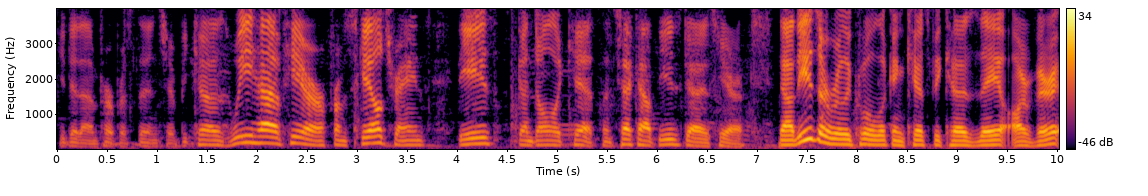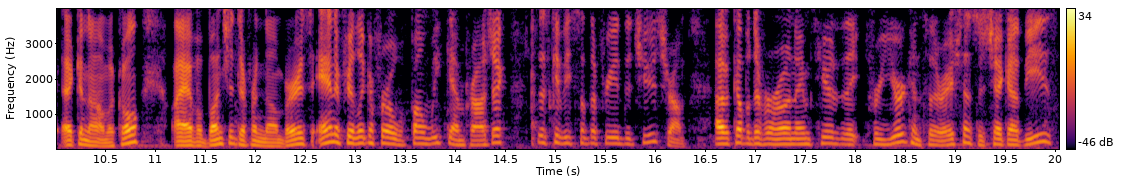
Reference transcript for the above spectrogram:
You did it on purpose, didn't you? Because we have here from Scale Trains these gondola kits. And check out these guys here. Now, these are really cool looking kits because they are very economical. I have a bunch of different numbers. And if you're looking for a fun weekend project, this could be something for you to choose from. I have a couple different road names here that, for your consideration. So check out these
